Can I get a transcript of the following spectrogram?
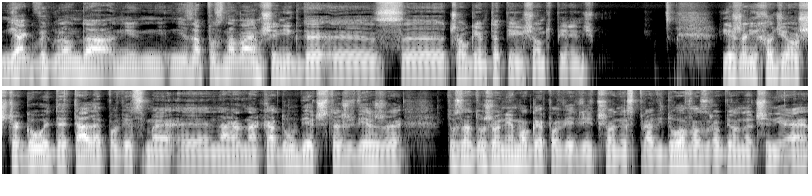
jak wygląda, nie, nie zapoznawałem się nigdy y, z czołgiem T-55. Jeżeli chodzi o szczegóły, detale, powiedzmy, na, na kadłubie czy też wieży, to za dużo nie mogę powiedzieć, czy on jest prawidłowo zrobiony, czy nie.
